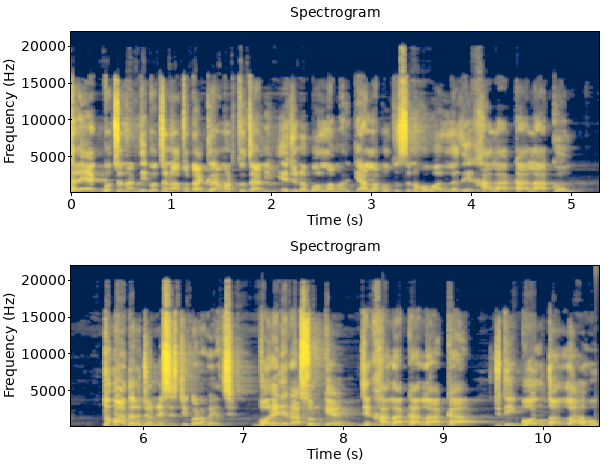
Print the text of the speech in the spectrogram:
তাহলে এক বচন আর দ্বি বচন, অতটা গ্রামার তো জানি এই জন্য বললাম আর কি। আল্লাহ বলতেছেন হো আল্লাহ খালা কালা কুম তোমাদের জন্য সৃষ্টি করা হয়েছে। বলেনি রাসুলকে যে খালা কালা কা যদি বলতো আল্লাহ হু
